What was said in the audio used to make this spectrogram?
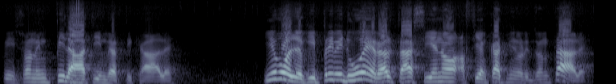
Quindi sono impilati in verticale. Io voglio che i primi due in realtà siano affiancati in orizzontale.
